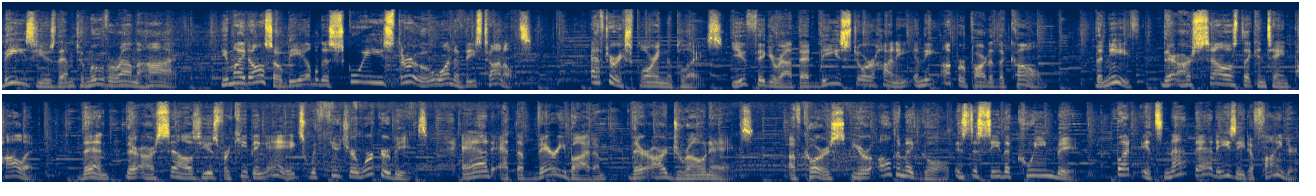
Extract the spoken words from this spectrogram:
Bees use them to move around the hive. You might also be able to squeeze through one of these tunnels. After exploring the place, you figure out that bees store honey in the upper part of the comb. Beneath, there are cells that contain pollen. Then, there are cells used for keeping eggs with future worker bees. And at the very bottom, there are drone eggs. Of course, your ultimate goal is to see the queen bee, but it's not that easy to find her.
